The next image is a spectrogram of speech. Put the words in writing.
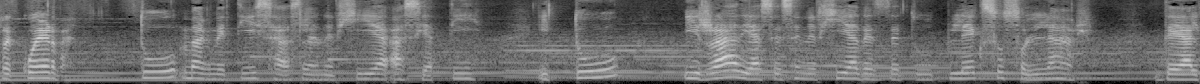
Recuerda, tú magnetizas la energía hacia ti y tú irradias esa energía desde tu plexo solar, de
